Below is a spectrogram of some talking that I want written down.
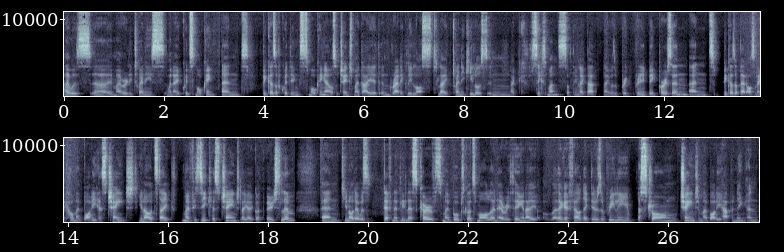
I was uh, in my early 20s when I quit smoking, and because of quitting smoking, I also changed my diet and radically lost like 20 kilos in like six months, something like that. I was a pretty big person. And because of that, also like how my body has changed, you know, it's like my physique has changed. Like I got very slim and, you know, there was definitely less curves. My boobs got smaller and everything. And I, like, I felt like there's a really a strong change in my body happening. And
